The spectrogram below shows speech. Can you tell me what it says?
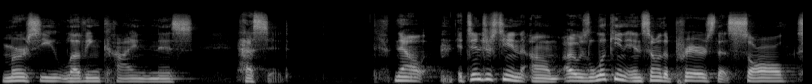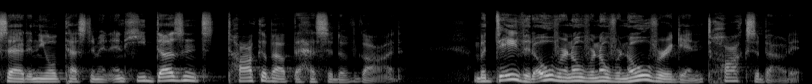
mercy, loving kindness, Hesed. Now, it's interesting. Um, I was looking in some of the prayers that Saul said in the Old Testament, and he doesn't talk about the Hesed of God. But David, over and over and over and over again, talks about it.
